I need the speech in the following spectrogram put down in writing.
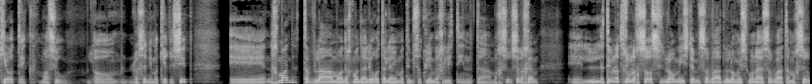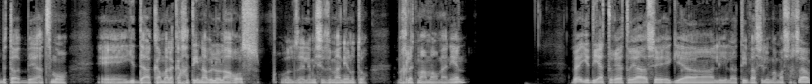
כאוטק משהו לא לא שאני מכיר אישית. אה, נחמד טבלה מאוד נחמדה לראות עליה אם אתם שוקלים איך לטעין את המכשיר שלכם. אה, אתם לא צריכים לחשוש לא מ-12 ועד ולא מ-18 ועד המכשיר בת, בעצמו ידע כמה לקחת טעינה ולא להרוס אבל זה למי שזה מעניין אותו בהחלט מאמר מעניין. וידיעה טריה טריה שהגיעה לי לתיבה שלי ממש עכשיו.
